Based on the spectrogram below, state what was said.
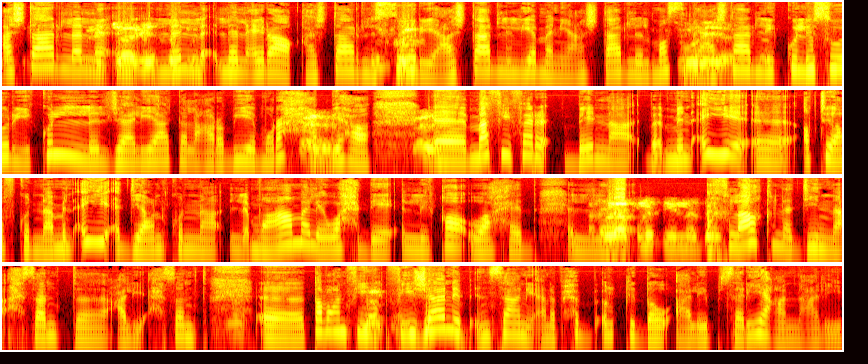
عشتار لل... لل... للعراق عشتار للسوري عشتار لليمني عشتار للمصري عشتار لكل سوري كل الجاليات العربية مرحب فعلا. بها. فعلا. آه ما في فرق بيننا من أي آه أطياف كنا من أي أديان كنا معاملة واحدة اللقاء واحد أخلاقنا ديننا أخلاقنا ديننا. أحسنت علي أحسنت. آه طبعا في في جانب إنساني أنا بحب ألقي الضوء عليه سريعا علي.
